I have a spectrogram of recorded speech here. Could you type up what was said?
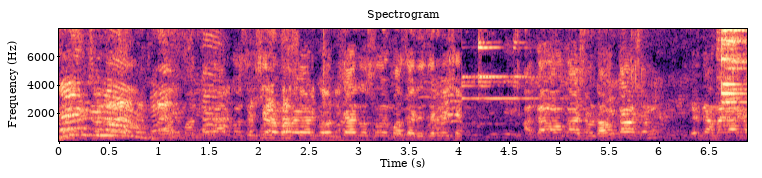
జై శ్రీరామ్! రిజర్వేషన్ అక్క అవకాశం ఉంటే అవకాశం. లేదా అన్నగారికి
